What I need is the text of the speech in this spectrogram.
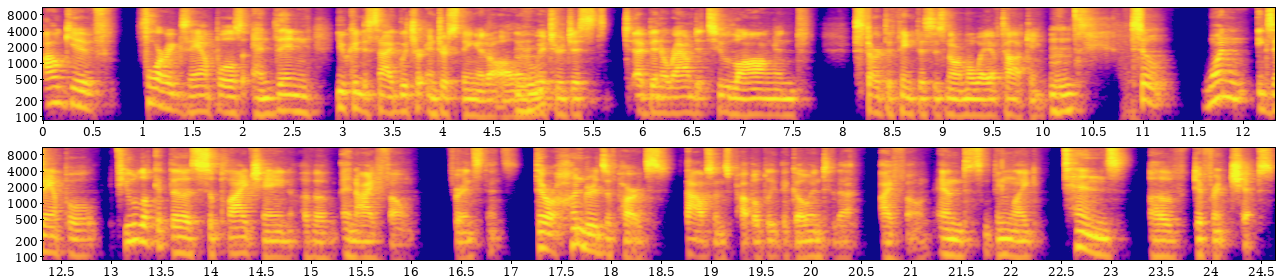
I'll give four examples and then you can decide which are interesting at all or mm-hmm. which are just, I've been around it too long and start to think this is normal way of talking. Mhm. So one example, if you look at the supply chain of a, an iPhone, for instance, there are hundreds of parts, thousands probably, that go into that iPhone, and something like tens of different chips,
